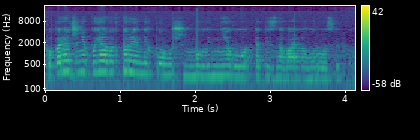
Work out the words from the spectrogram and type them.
Попередження появи вторинних порушень мовленнєвого та пізнавального розвитку,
